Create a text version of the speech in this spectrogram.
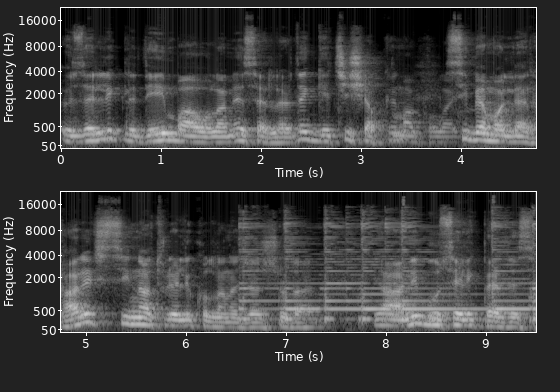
özellikle deyim bağı olan eserlerde geçiş yapmak kolay. Si bemoller hariç si natüreli kullanacağız şurada. Yani buselik perdesi.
